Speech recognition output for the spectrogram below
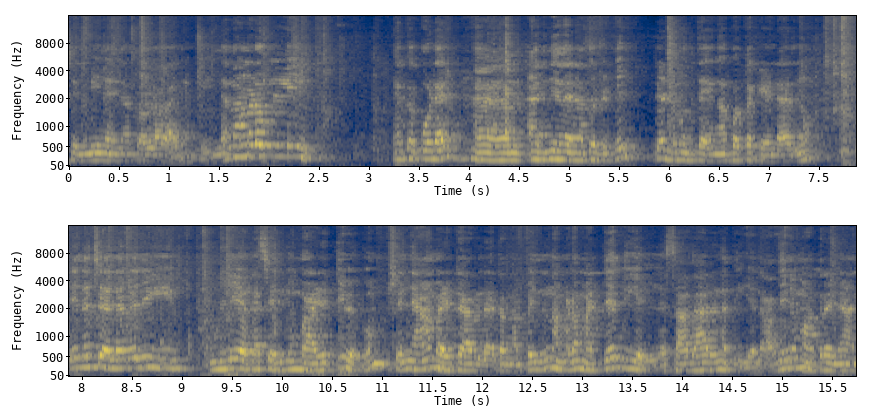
ചെമ്മീൻ അതിനകത്തുള്ള കാര്യം. പിന്നെ നമ്മുടെ ഉള്ളിയും ഒക്കെ കൂടെ അരിഞ്ഞതിനകത്തോട്ടിട്ട് രണ്ട് മൂന്ന് തേങ്ങ കൊത്തൊക്കെ ഉണ്ടായിരുന്നു. പിന്നെ ചിലവർ ഈ ഉള്ളിയൊക്കെ ശരിക്കും വഴറ്റി വെക്കും. പക്ഷെ ഞാൻ വഴറ്റാറില്ല കേട്ടോ. അപ്പം ഇന്ന് നമ്മുടെ മറ്റേ തീയലില്ല സാധാരണ തീയൽ അതിന് മാത്രമേ ഞാൻ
